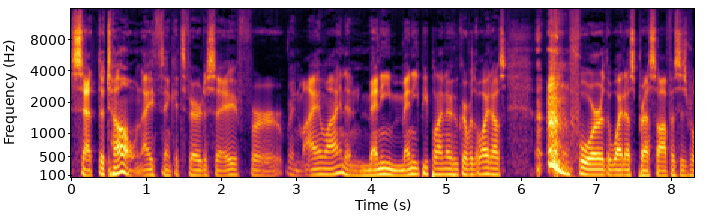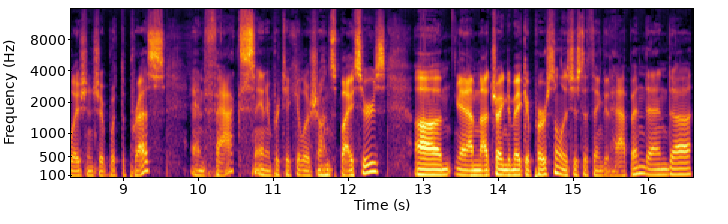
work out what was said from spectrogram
set the tone, I think it's fair to say, for, in my mind, and many, many people I know who cover the White House, for the White House press office's relationship with the press and facts, and in particular Sean Spicer's. Um, and I'm not trying to make it personal; it's just a thing that happened. And uh,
